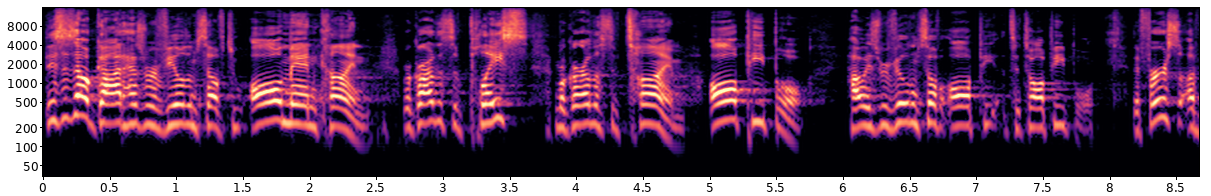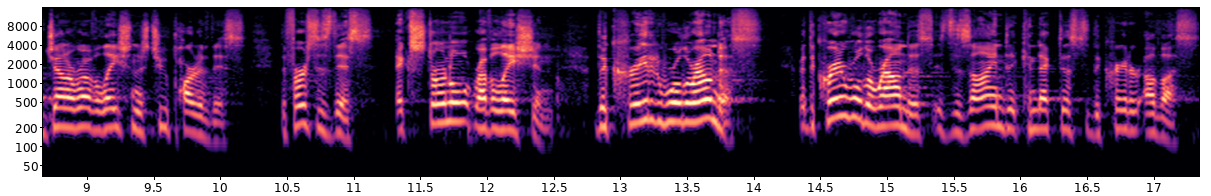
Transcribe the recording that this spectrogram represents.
This is how God has revealed himself to all mankind, regardless of place, regardless of time, all people how he's revealed himself all pe- to all people. The first of general revelation, there's two part of this. The first is this external revelation the created world around us. Right? The created world around us is designed to connect us to the creator of us.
